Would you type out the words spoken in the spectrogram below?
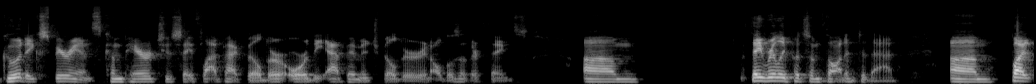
good experience compared to say Flatpak Builder or the App Image Builder and all those other things. Um, they really put some thought into that. Um, but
